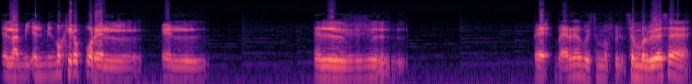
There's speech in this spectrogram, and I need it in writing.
el, mismo giro por el, el, el, Ve- verga, güey, se me, se me olvidó ese,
